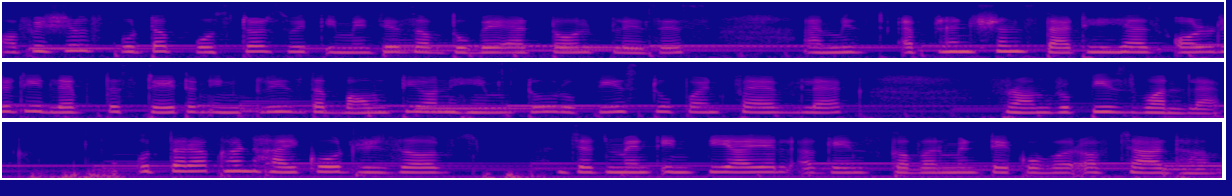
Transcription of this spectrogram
Officials put up posters with images of Dubey at toll places amidst apprehensions that he has already left the state and increased the bounty on him to rupees 2.5 lakh from rupees 1 lakh. Uttarakhand High Court reserves judgement in P I L against government take over of Char Dham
